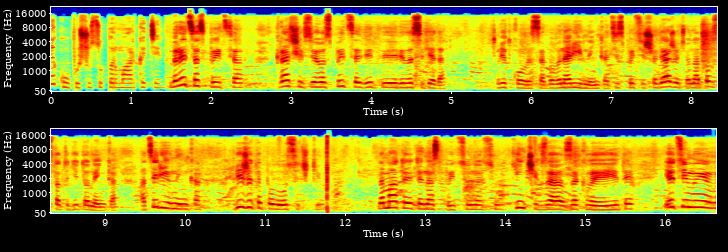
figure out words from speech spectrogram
не купиш у супермаркеті. Береться спиця. Краще всього спиця від е, велосипеда, від колеса, бо вона рівненька. Ці спиці, що в'яжуть, вона товста, тоді тоненька. А це рівненька. Ріжете полосочки, наматуєте на спицю на цю, кінчик за- заклеюєте. І оціми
